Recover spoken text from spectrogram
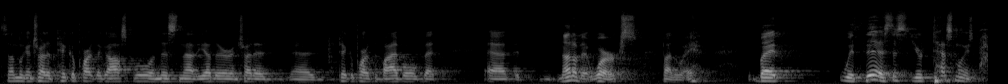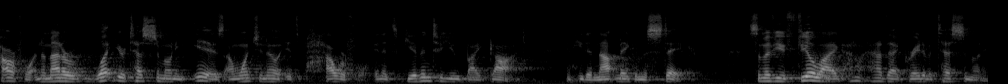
Some can try to pick apart the gospel and this and that, the other, and try to uh, pick apart the Bible, but uh, none of it works, by the way. But with this, this, your testimony is powerful. And no matter what your testimony is, I want you to know it's powerful and it's given to you by God. And He did not make a mistake. Some of you feel like, I don't have that great of a testimony.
